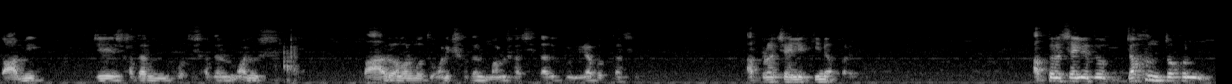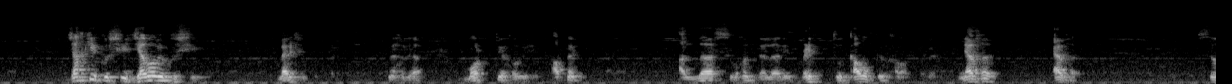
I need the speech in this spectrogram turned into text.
তো আমি যে সাধারণ, অতি সাধারণ মানুষ বা আরও আমার মতো অনেক সাধারণ মানুষ আছে, তাদের কোনো নিরাপত্তা আছে। আপনারা চাইলে কি না পারেন? আপনারা চাইলে তো যখন তখন যাকে খুশি, যেভাবে খুশি মেরে ফেলতে পারেন নাহলে মরতে হবে। আপনাকে আল্লাহ সুবহান তাল্লাহর মৃত্যু কাউকে ক্ষমা করবে নেভার এভার সো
